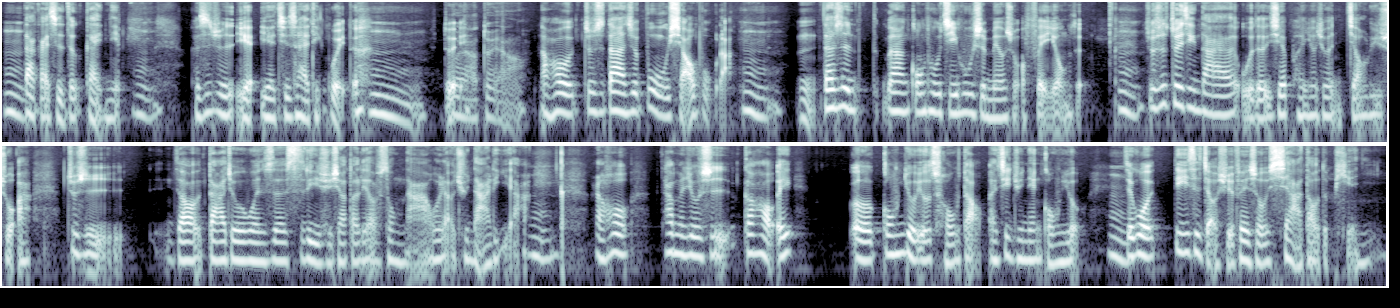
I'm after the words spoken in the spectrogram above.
嗯，大概是这个概念。嗯。可是就是也也其实还挺贵的，嗯，对。啊对啊，然后就是当然就不小补啦，嗯。嗯，但是当然公托几乎是没有什么费用的，嗯，就是最近大家我的一些朋友就很焦虑说啊，就是你知道大家就会问说私立学校到底要送哪，或者要去哪里呀，嗯，然后他们就是刚好哎呃公友又抽到哎进去念公友，嗯，结果第一次缴学费的时候吓到的便宜。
